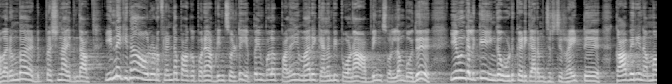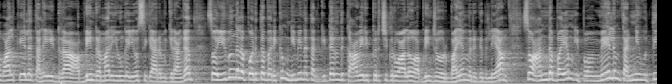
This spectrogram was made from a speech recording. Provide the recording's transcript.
அவள் ரொம்ப டிப்ரெஷனாக இருந்தா இன்னைக்கு தான் அவளோட ஃப்ரெண்டை பார்க்க போகிறேன் அப்படின்னு சொல்லிட்டு எப்பயும் போல் பழைய மாதிரி கிளம்பி போனா அப்படின்னு சொல்லும்போது இவங்களுக்கு இங்கே உடுக்கடிக்க ஆரம்பிச்சிருச்சு ரைட்டு காவேரி நம்ம வாழ்க்கையில் தலையிடுறா அப்படின்ற மாதிரி இவங்க யோசிக்க ஆரம்பிக்கிறாங்க. ஸோ இவங்களை பொறுத்த வரைக்கும் நிவினை தன்கிட்ட இருந்து காவேரி பிரிச்சுக்கிருவாளோ அப்படின்ற ஒரு பயம் இருக்குது இல்லையா? ஸோ அந்த பயம் இப்போ மேலும் தண்ணி ஊற்றி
